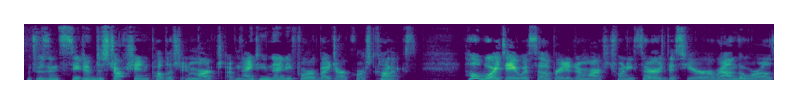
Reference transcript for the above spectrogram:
which was in Seed of Destruction, published in March of 1994 by Dark Horse Comics. Hellboy Day was celebrated on March 23rd this year around the world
